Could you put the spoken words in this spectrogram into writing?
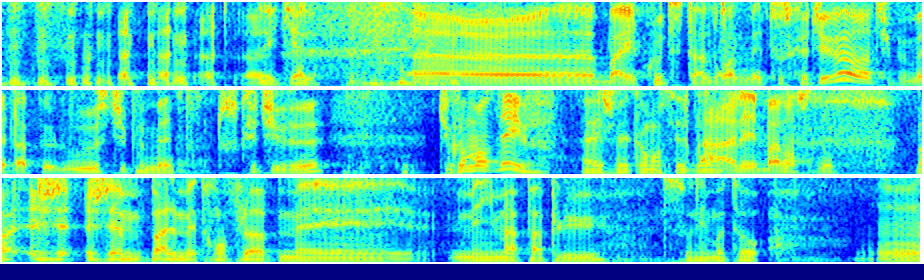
Lesquels Euh, bah écoute, tu as le droit de mettre tout ce que tu veux. hein. Tu peux mettre la pelouse, tu peux mettre tout ce que tu veux. Tu commences, Dave Ouais, Je vais commencer. Bon. Allez, balance-nous. J'ai- J'aime pas le mettre en flop, mais, mais il m'a pas plu. Tsunemoto. Mmh.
